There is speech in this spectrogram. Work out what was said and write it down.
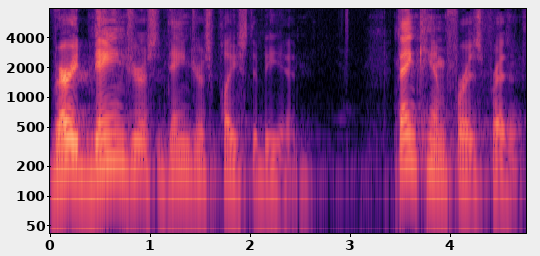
Very dangerous, dangerous place to be in. Thank Him for His presence.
